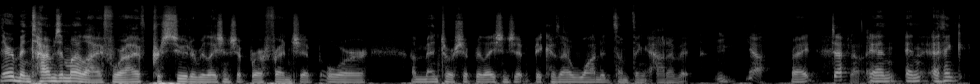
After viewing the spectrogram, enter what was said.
there have been times in my life where i've pursued a relationship or a friendship or a mentorship relationship because i wanted something out of it mm, yeah right? Definitely. And and I think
